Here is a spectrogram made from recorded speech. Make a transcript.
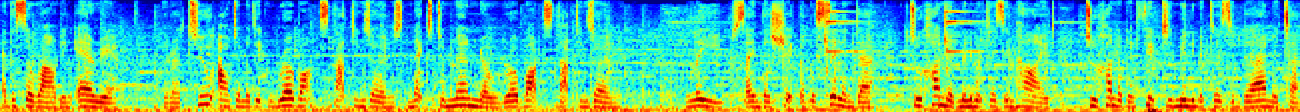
and the surrounding area. There are two automatic robot starting zones next to manual robot starting zone. Leaves are in the shape of a cylinder, 200 mm in height, 250 mm in diameter.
